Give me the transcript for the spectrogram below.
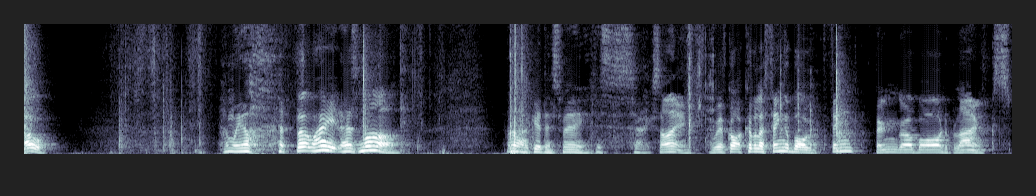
oh. And we are, but wait, there's more. Oh goodness me, this is so exciting. We've got a couple of fingerboard, fing, fingerboard blanks.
